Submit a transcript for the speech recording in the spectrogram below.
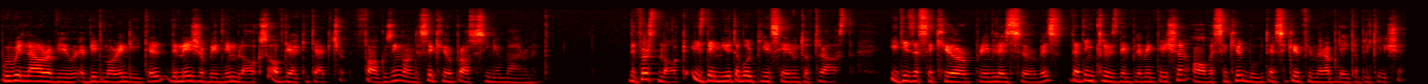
We will now review a bit more in detail the major building blocks of the architecture, focusing on the secure processing environment. The first block is the immutable PSA root of trust. It is a secure privileged service that includes the implementation of a secure boot and secure firmware update application.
